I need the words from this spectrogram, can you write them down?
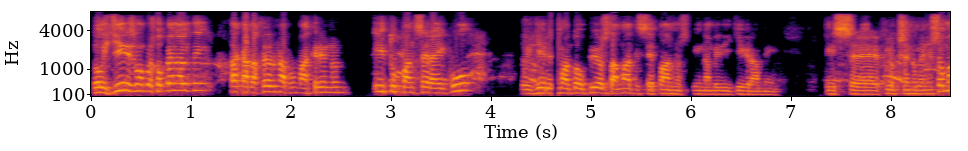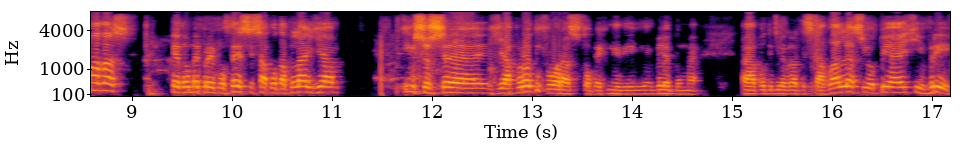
Το γύρισμα προς το πέναλτι θα καταφέρουν να απομακρύνουν ή του Πανσεραϊκού. Το γύρισμα το οποίο σταμάτησε πάνω στην αμυντική γραμμή της ε, φιλοξενούμενης ομάδας. Και εδώ με προποθέσει από τα πλάγια, ίσως ε, για πρώτη φορά στο παιχνίδι βλέπουμε από την πλευρά της Καβάλας, η οποία έχει βρει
